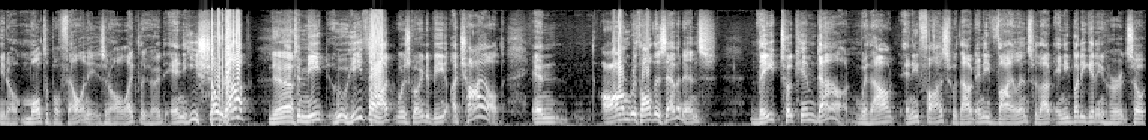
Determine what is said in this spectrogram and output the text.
you know, multiple felonies in all likelihood, and he showed up Yeah. to meet who he thought was going to be a child. And armed with all this evidence, they took him down without any fuss, without any violence, without anybody getting hurt. So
